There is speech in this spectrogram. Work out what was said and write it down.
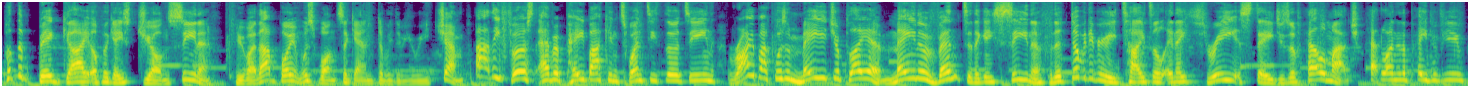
put the big guy up against John Cena, who by that point was once again WWE champ. At the first ever payback in 2013, Ryback was a major player, main evented against Cena for the WWE title in a three stages of hell match, headlining the pay per view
